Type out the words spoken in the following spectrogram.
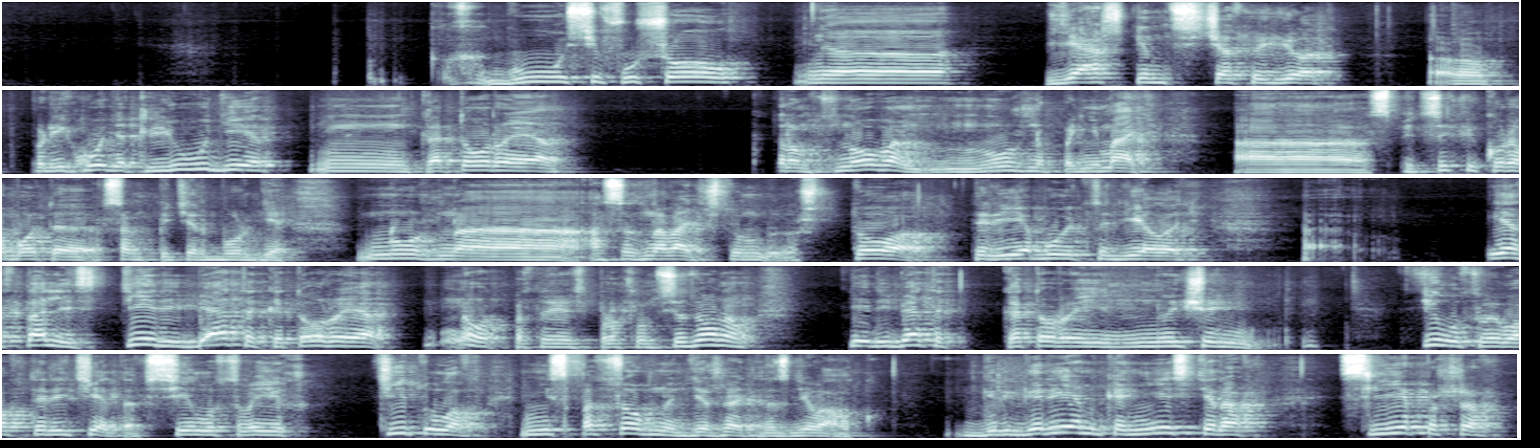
Гусев ушел, э, Яшкин сейчас уйдет. Э, приходят люди, которые, которым снова нужно понимать э, специфику работы в Санкт-Петербурге. Нужно осознавать, что, что требуется делать. И остались те ребята, которые, ну вот по сравнению с прошлым сезоном, те ребята, которые ну, еще в силу своего авторитета, в силу своих титулов не способны держать раздевалку. Григоренко, Нестеров, Слепышев,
